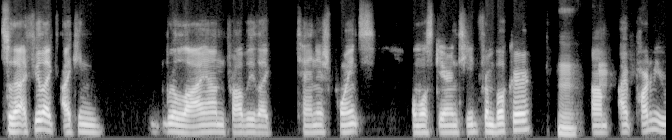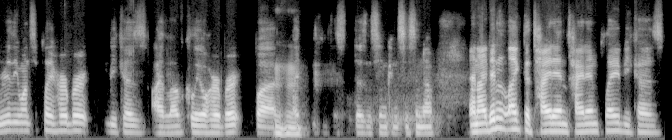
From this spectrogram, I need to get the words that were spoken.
so that I feel like I can rely on probably like 10ish points almost guaranteed from Booker. Hmm. Um, I part of me really wants to play Herbert because I love Khalil Herbert, but mm-hmm. it just doesn't seem consistent enough. And I didn't like the tight end tight end play because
